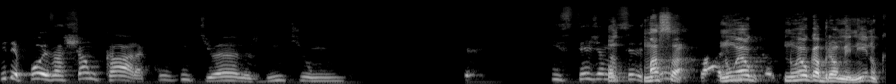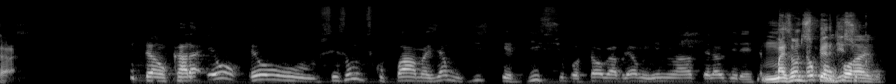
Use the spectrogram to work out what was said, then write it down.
E depois achar um cara com 20 anos, 21, que esteja na seleção. Massa, não é, o, não é o Gabriel Menino, cara? Então, cara, eu, eu, vocês vão me desculpar, mas é um desperdício botar o Gabriel Menino na lateral direita. Mas é um desperdício.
